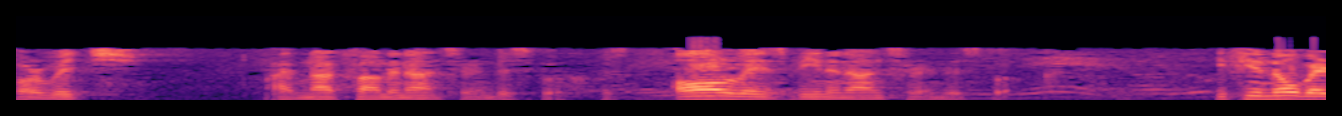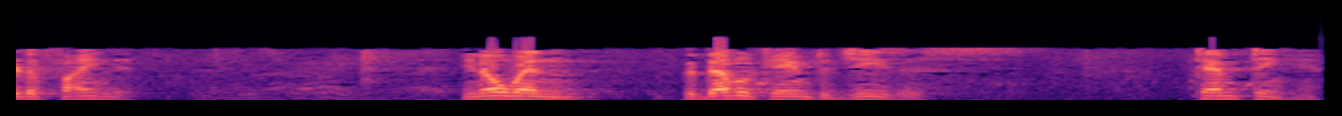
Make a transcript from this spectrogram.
for which I've not found an answer in this book. There's always been an answer in this book. If you know where to find it. You know, when the devil came to Jesus, tempting him,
